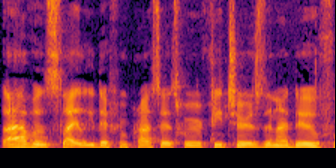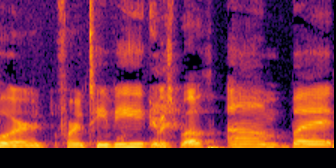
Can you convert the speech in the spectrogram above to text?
I have a slightly different process for features than I do for for TV. Give us both. Um, but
